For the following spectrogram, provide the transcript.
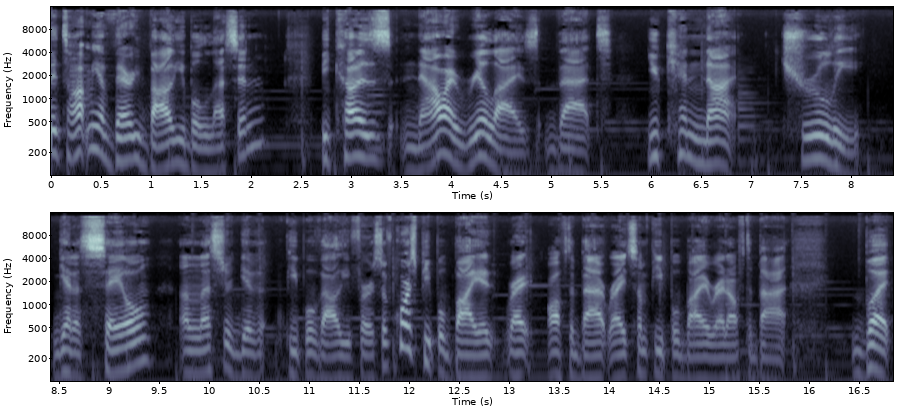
it taught me a very valuable lesson because now I realize that you cannot truly get a sale unless you give people value first. Of course, people buy it right off the bat, right? Some people buy it right off the bat. But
